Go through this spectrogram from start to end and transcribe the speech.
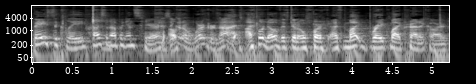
basically press it up against here. Is it gonna work or not? I don't know if it's gonna work. I might break my credit card.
